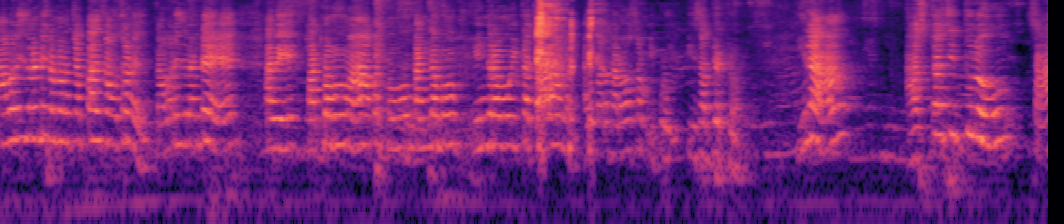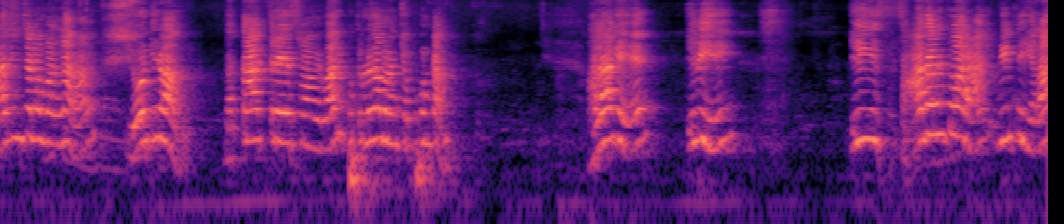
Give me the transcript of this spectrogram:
నవనిధులు అంటే ఇక్కడ మనం చెప్పాల్సిన అవసరం లేదు. నవనిధులు అంటే అవి పద్మము మహాపద్మము కందము ఇంద్రము ఇట్లా చాలా ఉన్నాయి. అది మనకు అనవసరం ఇప్పుడు ఈ సబ్జెక్ట్లో. ఇలా అష్టసిద్ధులు సాధించడం వల్ల యోగిరాజు దత్తాత్రేయ స్వామి వారి పుత్రులుగా మనం చెప్పుకుంటాం. అలాగే ఇవి ఈ సాధన ద్వారా వీటిని ఎలా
